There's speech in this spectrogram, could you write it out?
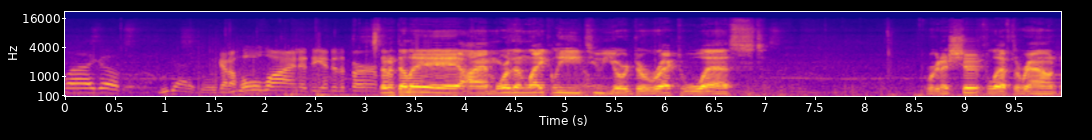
Flag up. You got. Got a whole line at the end of the berm. Seventh LA, I am more than likely to your direct west. We're gonna shift left around.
